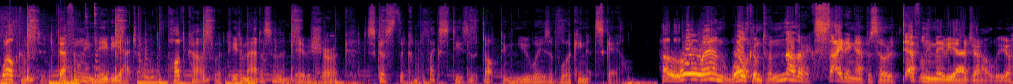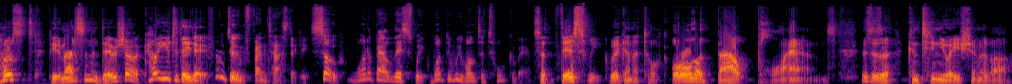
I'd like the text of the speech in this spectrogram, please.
Welcome to Definitely Maybe Agile, the podcast where Peter Madison and David Sharrock discuss the complexities of adopting new ways of working at scale. Hello and welcome to another exciting episode of Definitely Maybe Agile with your hosts, Peter Madison and David Sharrock. How are you today, Dave? I'm doing fantastically. So, what about this week? What do we want to talk about? So, this week we're going to talk all about plans. This is a continuation of our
